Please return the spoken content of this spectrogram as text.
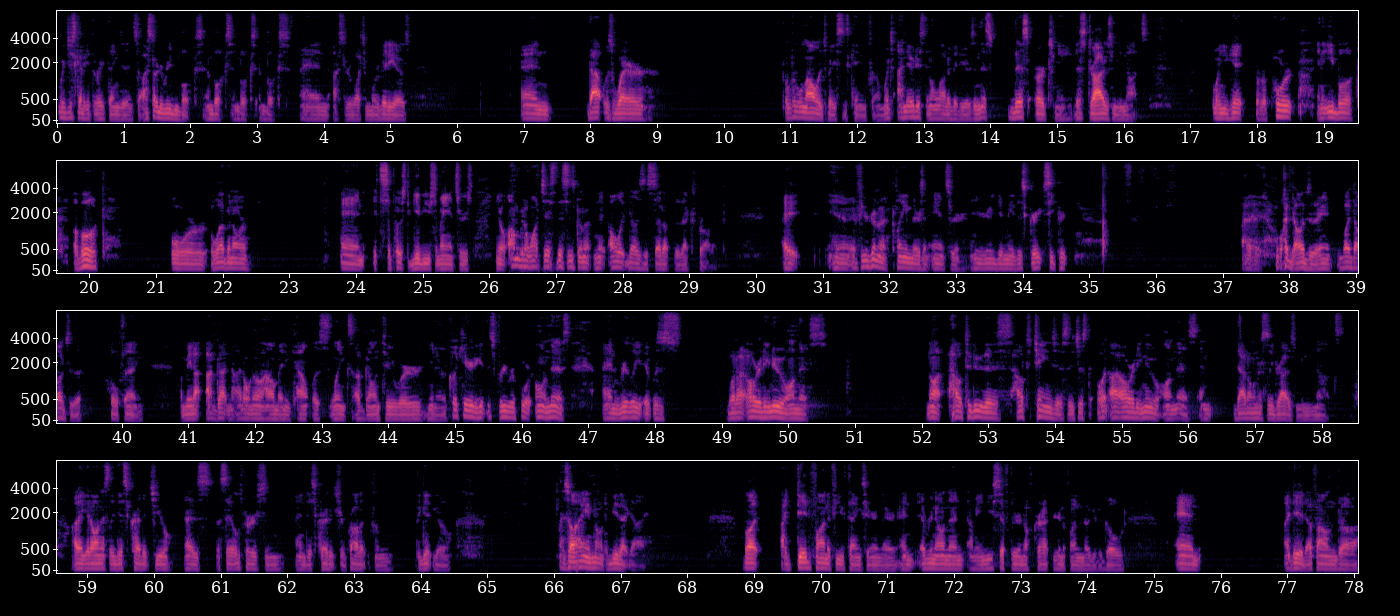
we just got to get the right things in. So I started reading books and books and books and books, and I started watching more videos. And that was where the little knowledge bases came from, which I noticed in a lot of videos. And this this irks me. This drives me nuts. When you get a report, an ebook, a book, or a webinar, and it's supposed to give you some answers. You know, I'm going to watch this. This is going to, all it does is set up the next product. I, you know, if you're going to claim there's an answer and you're going to give me this great secret, I, why dodge the why dodge the whole thing? I mean, I, I've gotten I don't know how many countless links I've gone to where you know click here to get this free report on this, and really it was what I already knew on this, not how to do this, how to change this. It's just what I already knew on this, and that honestly drives me nuts. I think it honestly discredits you as a salesperson and discredits your product from the get go. So I aim not to be that guy. But I did find a few things here and there, and every now and then, I mean, you sift through enough crap, you're gonna find a nugget of gold. And I did. I found uh,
